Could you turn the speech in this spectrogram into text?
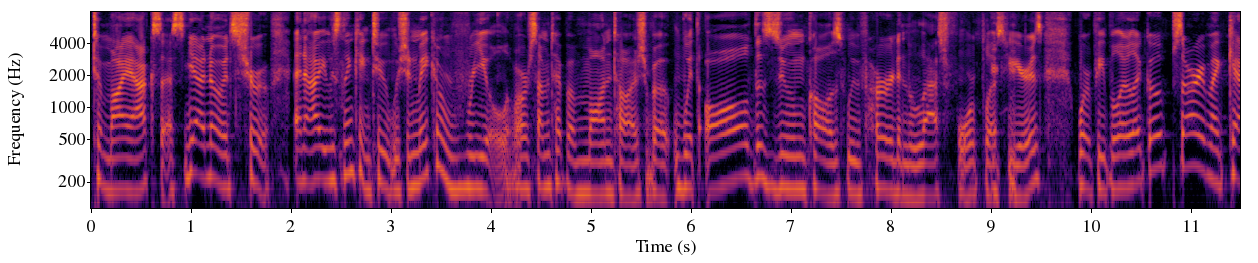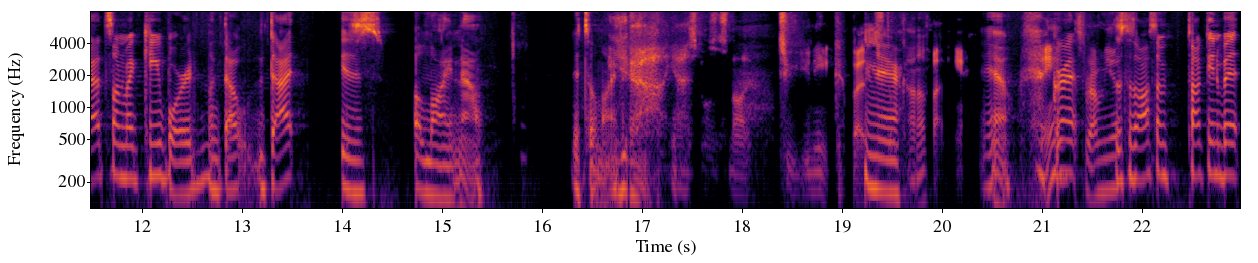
to my access. Yeah, no, it's true. And I was thinking too, we should make a reel or some type of montage about with all the Zoom calls we've heard in the last four plus years, where people are like, "Oh, sorry, my cat's on my keyboard." Like that. That is a line now. It's a line. Yeah, yeah. I suppose it's not too unique, but it's Yeah. kind of funny. Yeah. Thanks, Grant, Ramya. this is awesome. Talk to you in a bit.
